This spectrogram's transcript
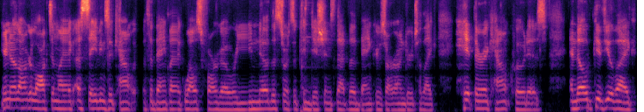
You're no longer locked in like a savings account with a bank like wells fargo where you know the sorts of conditions that the bankers are under to like hit their account quotas. And they'll give you like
